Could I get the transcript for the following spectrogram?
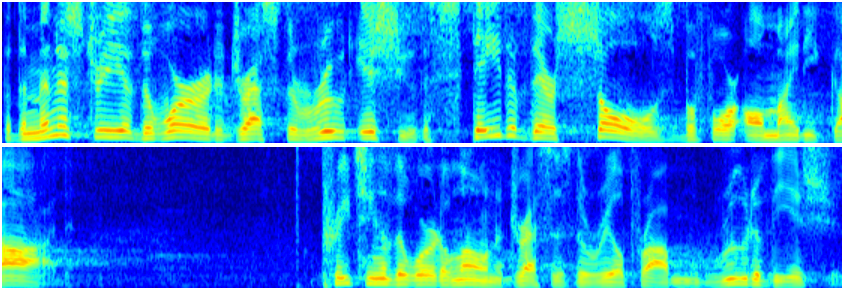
But the ministry of the word addressed the root issue, the state of their souls before Almighty God. Preaching of the word alone addresses the real problem, the root of the issue.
